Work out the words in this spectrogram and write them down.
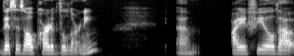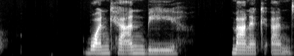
this is all part of the learning. Um, I feel that one can be manic and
